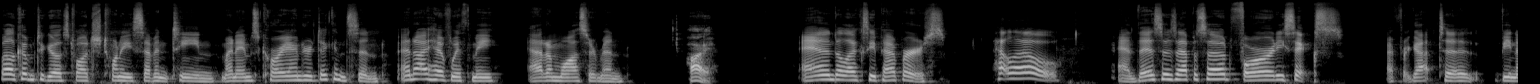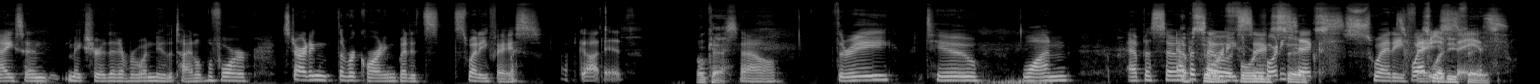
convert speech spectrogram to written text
Welcome to Ghostwatch 2017. My name's Coriander Dickinson, and I have with me Adam Wasserman Hi. and Alexi Peppers. Hello. And this is episode 46. I forgot to be nice and make sure that everyone knew the title before starting the recording, but it's Sweaty Face. I've got it. Okay. So, three, two, one. Episode, Episode 46. 46. 46. Sweaty, Sweaty, Face. Sweaty face. face.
